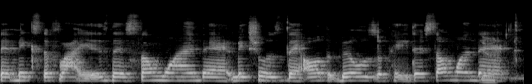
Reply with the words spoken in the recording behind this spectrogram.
that makes the flyers. There's someone that makes sure that all the bills are paid. There's someone that yeah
